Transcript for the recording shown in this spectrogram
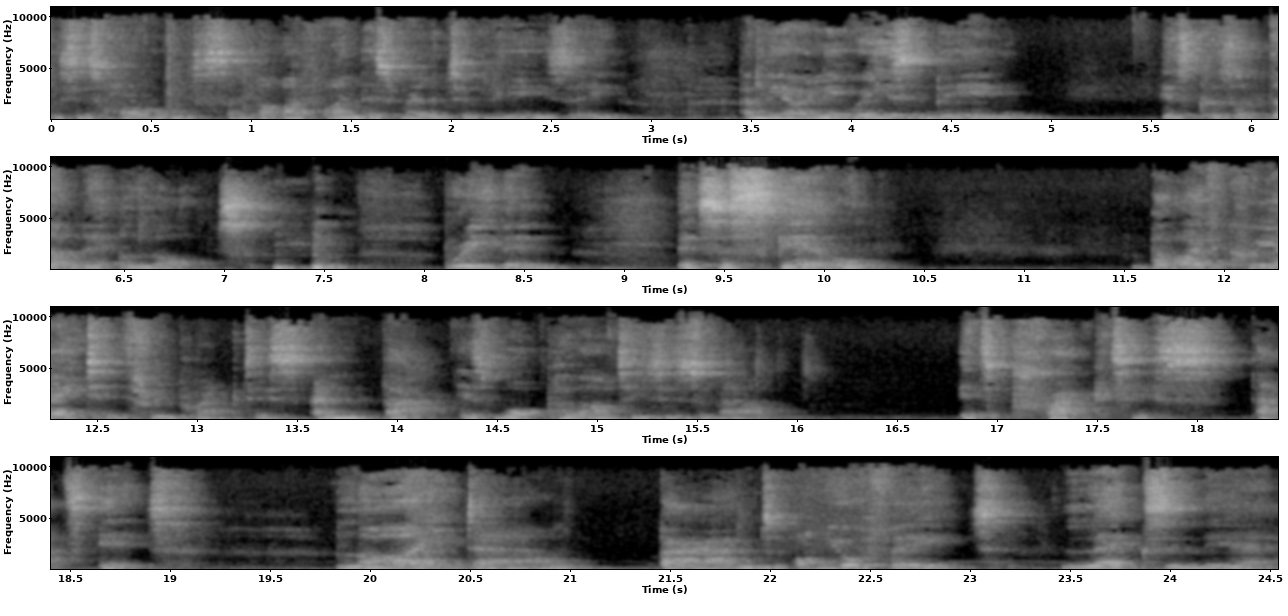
this is horrible to say, but I find this relatively easy. And the only reason being is because I've done it a lot. Breathe in. It's a skill that I've created through practice, and that is what Pilates is about. It's practice, that's it. Lie down, band on your feet, legs in the air.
